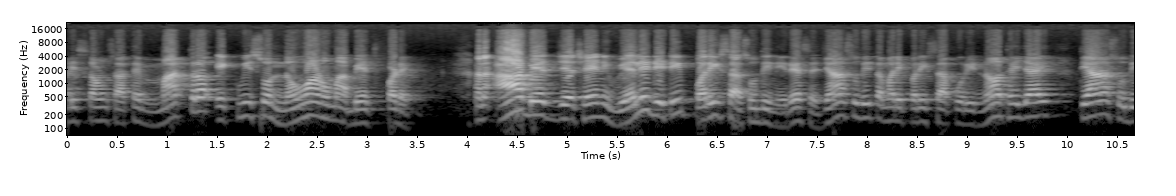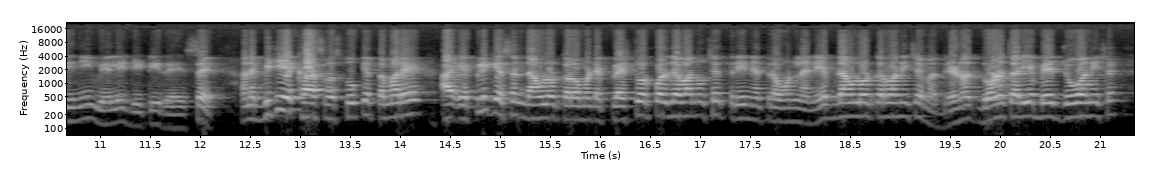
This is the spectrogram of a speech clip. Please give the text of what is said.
ડિસ્કાઉન્ટ સાથે માત્ર એકવીસો નવ્વાણુંમાં બેચ પડે. અને આ બેચ જે છે, એની વેલિડિટી પરીક્ષા સુધીની રહેશે. જ્યાં સુધી તમારી પરીક્ષા પૂરી ન થઈ જાય, ત્યાં સુધીની વેલિડિટી રહેશે. અને બીજી એક ખાસ વસ્તુ કે તમારે આ એપ્લિકેશન ડાઉનલોડ કરવા માટે પ્લે સ્ટોર પર જવાનું છે. ત્રિનેત્ર ઓનલાઈન એપ ડાઉનલોડ કરવાની છે. એમાં દ્રેણ- દ્રોણાચાર્ય બેચ જોવાની છે.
